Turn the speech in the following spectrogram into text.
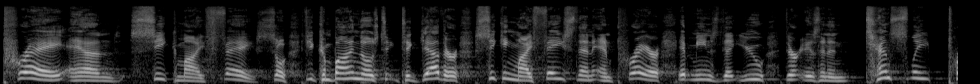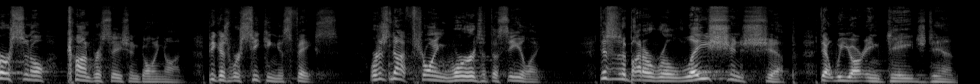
pray and seek my face. So if you combine those t- together, seeking my face then and prayer, it means that you there is an intensely personal conversation going on because we're seeking his face. We're just not throwing words at the ceiling. This is about a relationship that we are engaged in.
